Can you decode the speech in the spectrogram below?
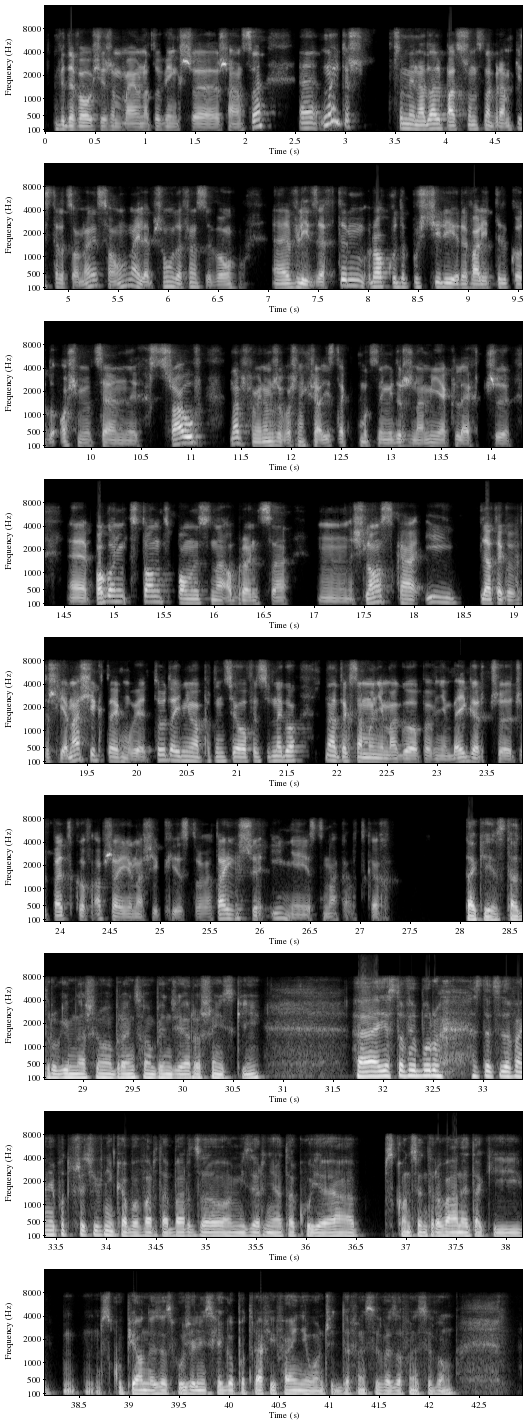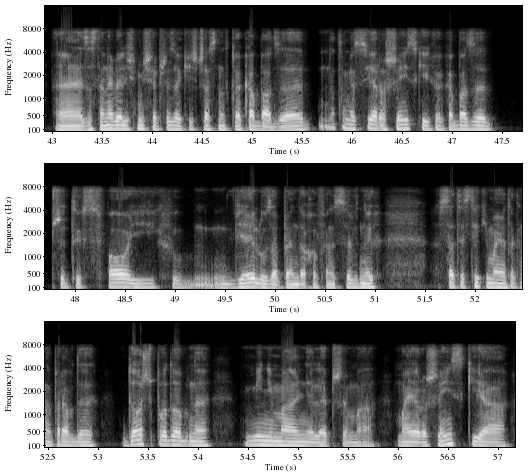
wydawało się, że mają na to większe szanse. E, no i też w sumie nadal patrząc na bramki stracone, są najlepszą defensywą e, w lidze. W tym roku dopuścili rywali tylko do ośmiu celnych strzałów. No przypominam, że właśnie grali z tak mocnymi drużynami jak Lech czy e, Pogoń. Stąd pomysł na obrońcę mm, Śląska i dlatego też Janasik, tak jak mówię, tutaj nie ma potencjału ofensywnego, no ale tak samo nie ma go pewnie Bejger czy, czy Petkow, a przynajmniej Janasik jest trochę tańszy i nie jest na kartkach. Tak jest, a drugim naszym obrońcą będzie Jaroszyński. E, jest to wybór zdecydowanie pod przeciwnika, bo Warta bardzo mizernie atakuje, a skoncentrowany, taki skupiony zespół Zielińskiego potrafi fajnie łączyć defensywę z ofensywą. E, zastanawialiśmy się przez jakiś czas nad Kakabadze, natomiast Jaroszyński i Kakabadze przy tych swoich wielu zapędach ofensywnych statystyki mają tak naprawdę dość podobne, minimalnie lepsze ma, ma Jaroszyński, a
